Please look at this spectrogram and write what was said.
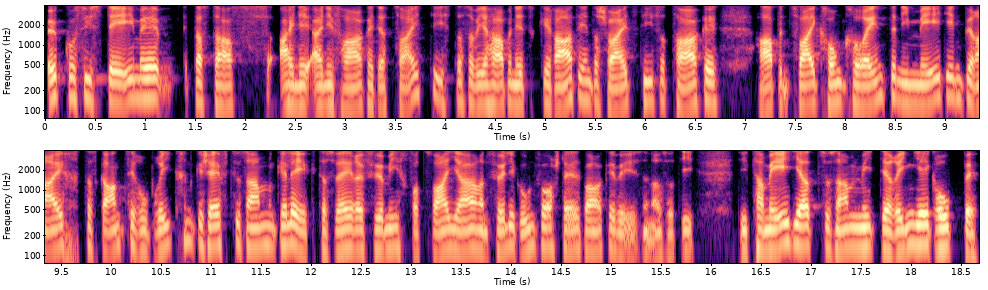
Ökosysteme, dass das eine, eine Frage der Zeit ist. Also wir haben jetzt gerade in der Schweiz dieser Tage, haben zwei Konkurrenten im Medienbereich das ganze Rubrikengeschäft zusammengelegt. Das wäre für mich vor zwei Jahren völlig unvorstellbar gewesen. Also die, die Tamedia zusammen mit der Ringier-Gruppe.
